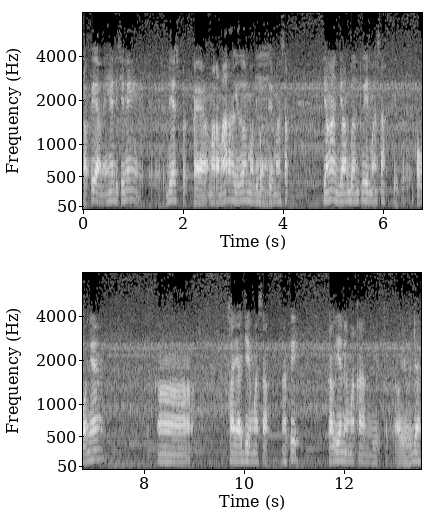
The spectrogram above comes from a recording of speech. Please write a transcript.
Tapi anehnya di sini dia kayak marah-marah gitu kan mau dibantuin masak. Jangan jangan bantuin masak gitu. Pokoknya eh, saya aja yang masak. Nanti kalian yang makan gitu. Oh ya udah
